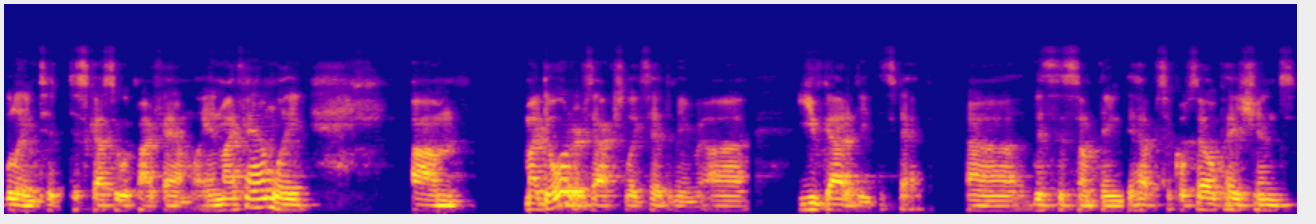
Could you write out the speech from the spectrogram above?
willing to discuss it with my family. And my family, um, my daughters actually said to me, uh, "You've got to do the step. Uh, this is something to help sickle cell patients.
